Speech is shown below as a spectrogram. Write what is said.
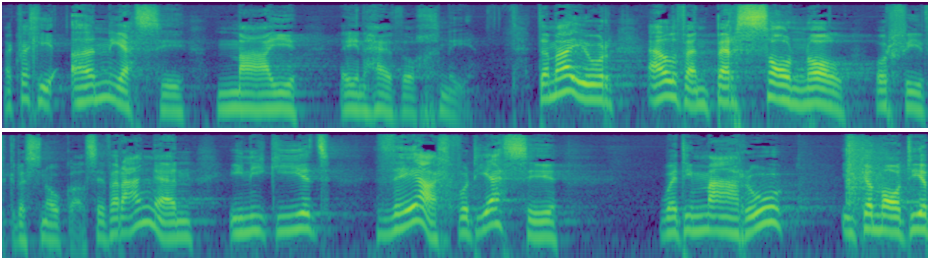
Ac felly, yn Iesu mae ein heddwch ni. Dyma yw'r elfen bersonol o'r ffydd grisnogol, sef yr angen i ni gyd ddeall fod Iesu wedi marw i gymodi y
